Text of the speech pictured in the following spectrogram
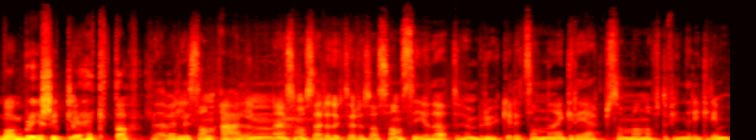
man blir skikkelig hekta. Det er veldig sånn Erlend, som også er redaktør hos oss, han sier jo det at hun bruker litt sånne grep som man ofte finner i krim.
